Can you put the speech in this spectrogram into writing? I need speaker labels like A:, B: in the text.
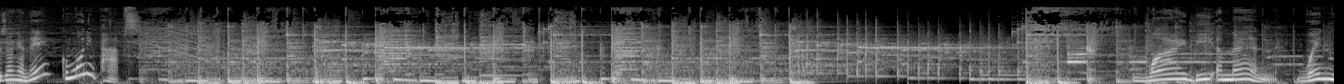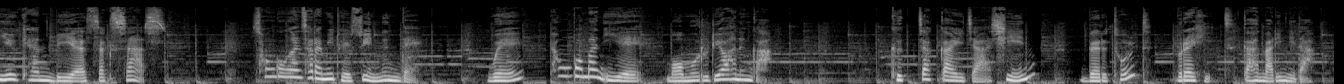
A: 조정현의 Good Morning Pops. Why be a man when you can be a success? 성공한 사람이 될 수 있는데 왜 평범한 이에 머무르려 하는가? 극작가이자 시인 베르톨트 브레히트가 한 말입니다.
